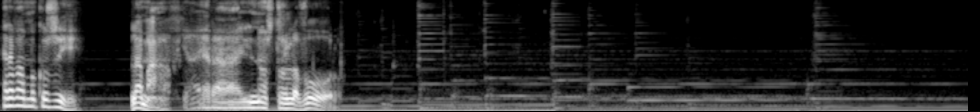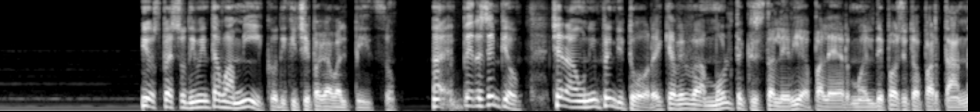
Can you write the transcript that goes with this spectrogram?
Eravamo così. La mafia era il nostro lavoro. Io spesso diventavo amico di chi ci pagava il pizzo eh, per esempio, c'era un imprenditore che aveva molte cristallerie a Palermo e il deposito a Partan.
